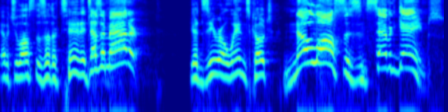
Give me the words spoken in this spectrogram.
Yeah, but you lost those other 10. It doesn't matter. You had zero wins, coach. No losses in seven games.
